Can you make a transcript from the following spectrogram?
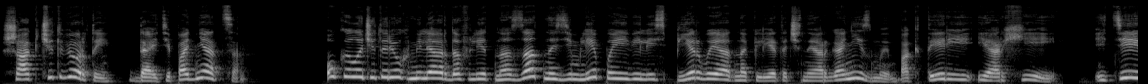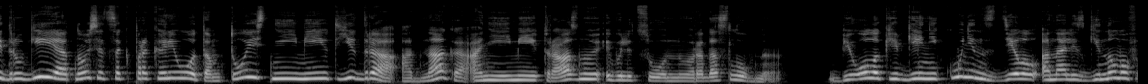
Шаг четвертый. Дайте подняться. Около 4 миллиардов лет назад на Земле появились первые одноклеточные организмы – бактерии и археи. И те, и другие относятся к прокариотам, то есть не имеют ядра, однако они имеют разную эволюционную родословную. Биолог Евгений Кунин сделал анализ геномов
